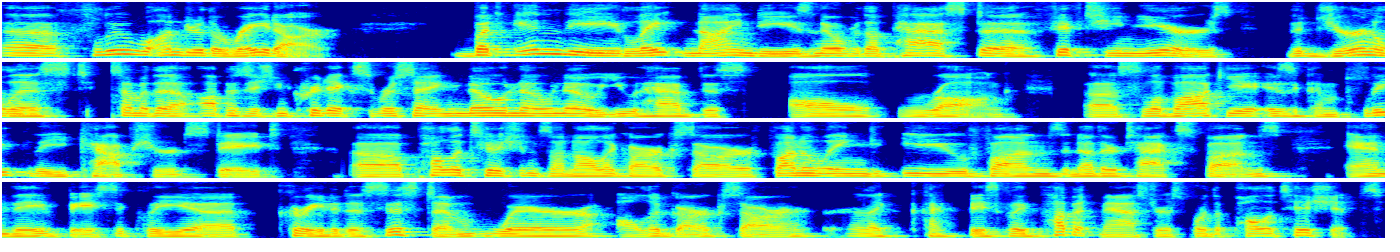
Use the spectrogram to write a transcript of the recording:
uh, flew under the radar. But in the late 90s and over the past uh, 15 years, the journalists, some of the opposition critics were saying, no, no, no, you have this all wrong. Uh, Slovakia is a completely captured state uh, politicians and oligarchs are funneling EU funds and other tax funds, and they've basically uh, created a system where oligarchs are, like basically puppet masters for the politicians.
